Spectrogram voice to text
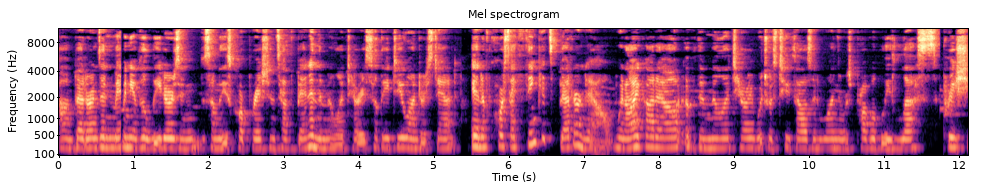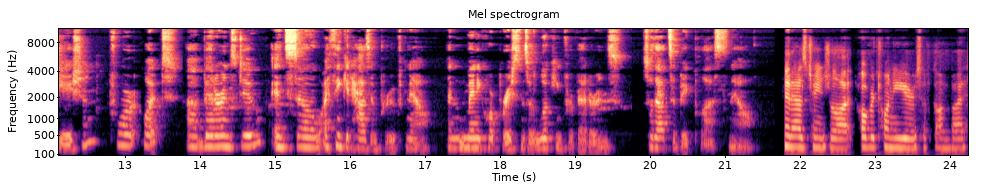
um, veterans and many of the leaders in some of these corporations have been in the military so they do understand. And of course i think it's better now. When i got out of the military which was 2001 there was probably less appreciation for what uh, veterans do and so i think it has improved now and many corporations are looking for veterans. So that's a big plus now. It has changed a lot. Over 20 years have gone by.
